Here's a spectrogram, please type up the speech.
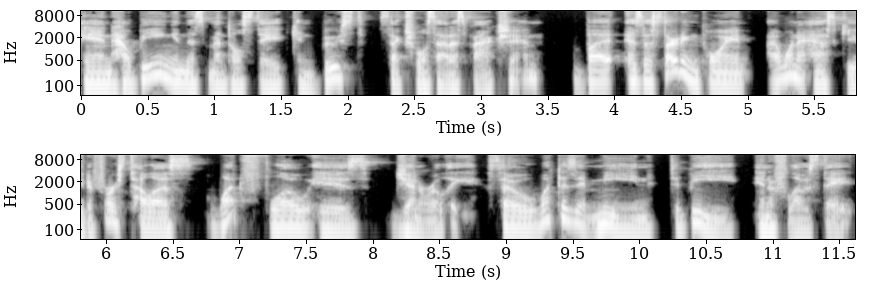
and how being in this mental state can boost sexual satisfaction. But as a starting point, I want to ask you to first tell us what flow is generally. So, what does it mean to be in a flow state?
